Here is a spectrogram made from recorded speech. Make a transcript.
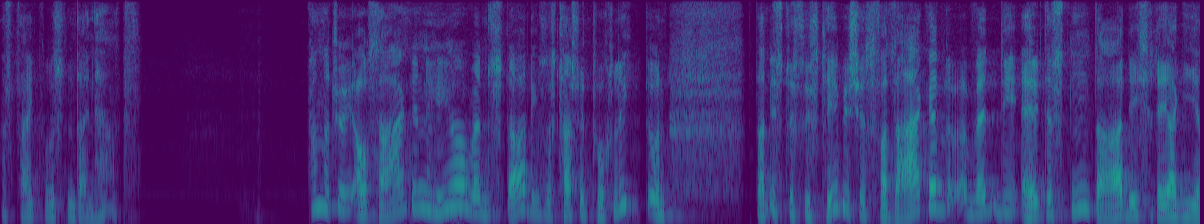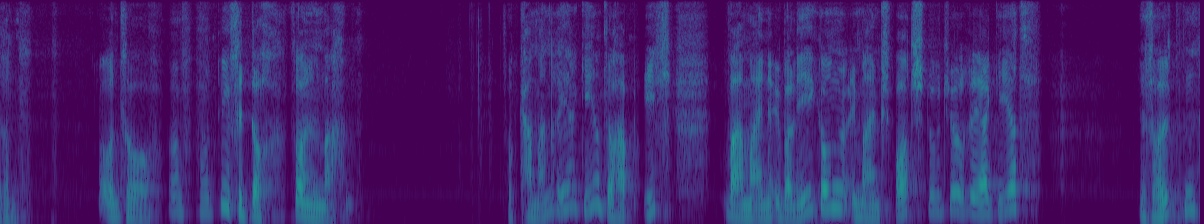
Das zeigt, wo ist denn dein Herz? Kann natürlich auch sagen, hier, wenn es da dieses Taschentuch liegt und dann ist es systemisches Versagen, wenn die Ältesten da nicht reagieren. Und so, die sind doch, sollen machen. So kann man reagieren, so habe ich, war meine Überlegung in meinem Sportstudio reagiert. Wir sollten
